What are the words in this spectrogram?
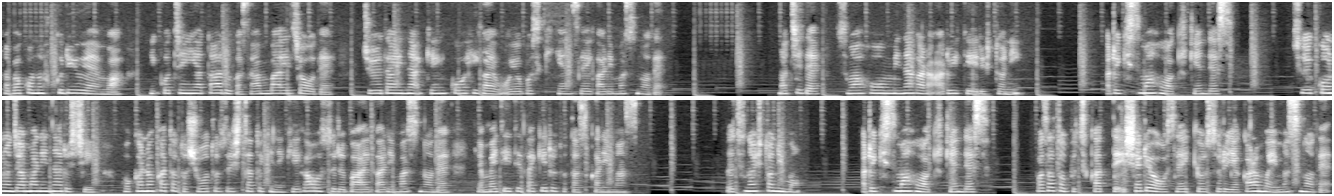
タバコの副流煙はニコチンやタールが3倍以上で重大な健康被害を及ぼす危険性がありますので街でスマホを見ながら歩いている人に歩きスマホは危険です通行の邪魔になるし、他の方と衝突した時に怪我をする場合がありますので、やめていただけると助かります。別の人にも、歩きスマホは危険です。わざとぶつかって慰謝料を請求する輩もいますので、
